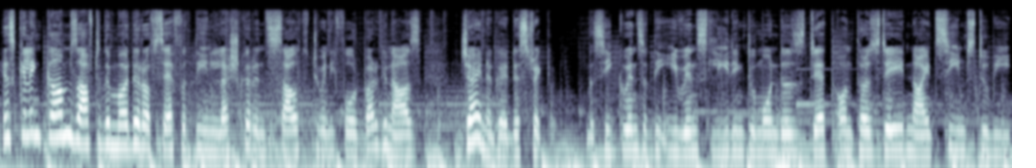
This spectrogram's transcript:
His killing comes after the murder of Saifuddin Lashkar in South 24 Parganas, Jayanagar district. The sequence of the events leading to Mondal's death on Thursday night seems to be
